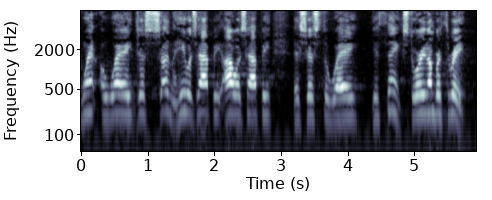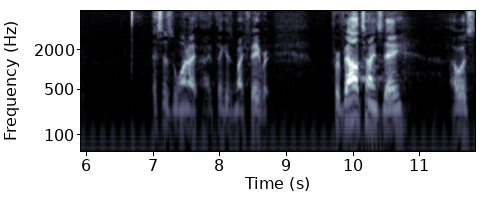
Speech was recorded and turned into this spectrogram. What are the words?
went away just suddenly. He was happy, I was happy. It's just the way you think. Story number three. This is the one I, I think is my favorite. For Valentine's Day, I was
